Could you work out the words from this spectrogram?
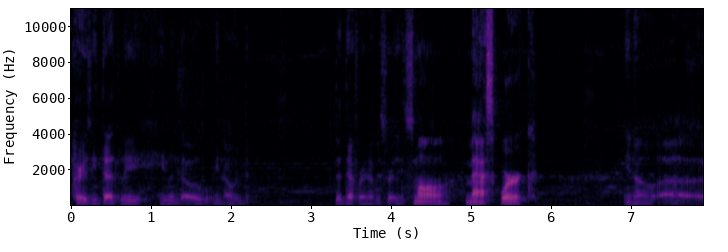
crazy deadly, even though, you know, the death rate of it's really small. Mask work, you know, uh,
